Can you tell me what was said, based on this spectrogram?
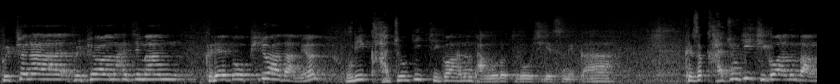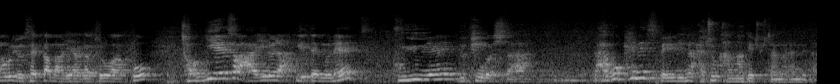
불편하, 불편하지만 그래도 필요하다면 우리 가족이 기거하는 방으로 들어오시겠습니까? 그래서 가족이 기거하는 방으로 요셉과 마리아가 들어왔고 저기에서 아이를 낳기 때문에 구유에 눕힌 것이다. 라고 케네스 베일리는 아주 강하게 주장을 합니다.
